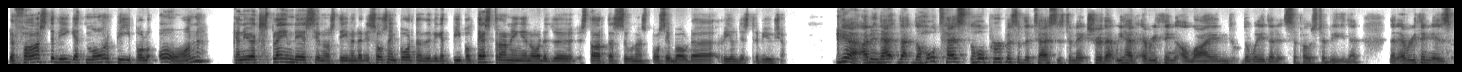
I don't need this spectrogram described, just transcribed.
the faster we get more people on can you explain this you know Stephen that it's also important that we get people test running in order to start as soon as possible the real distribution yeah i mean that that the whole test the whole purpose of the test is to make sure that we have everything aligned the way that it's supposed to be that that everything is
